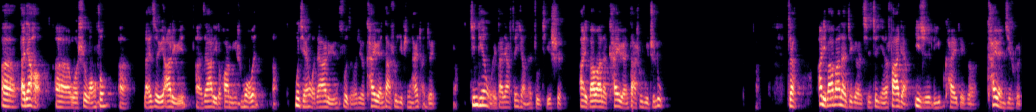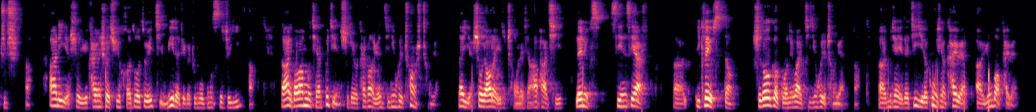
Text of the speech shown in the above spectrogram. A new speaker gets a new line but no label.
呃，大家好，呃，我是王峰，啊、来自于阿里云，啊、在阿里的花名是莫问，啊，目前我在阿里云负责这个开源大数据平台团队，啊，今天我为大家分享的主题是阿里巴巴的开源大数据之路，啊，这样，阿里巴巴的这个其实这几年的发展一直离不开这个开源技术的支持，啊，阿里也是与开源社区合作最为紧密的这个中国公司之一，啊，那阿里巴巴目前不仅是这个开放原子基金会创始成员。那也受邀了，也就成为了像阿帕奇、Linux、CNCF、呃 Eclipse 等十多个国内外基金会的成员啊，呃，目前也在积极的贡献开源啊，拥抱开源。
